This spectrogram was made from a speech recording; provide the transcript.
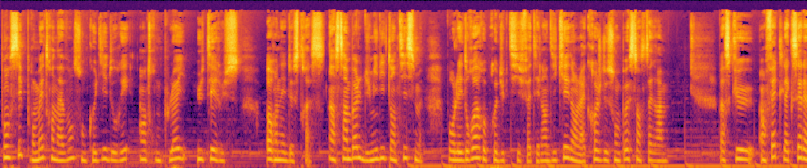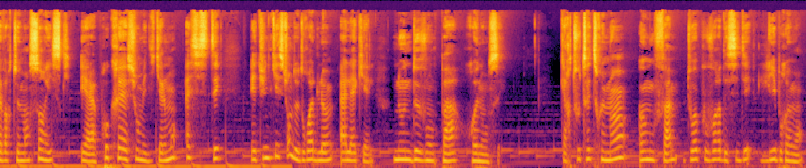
pensé pour mettre en avant son collier doré en trompe-l'œil utérus, orné de strass. Un symbole du militantisme pour les droits reproductifs, a-t-elle indiqué dans la croche de son post Instagram. Parce que, en fait, l'accès à l'avortement sans risque et à la procréation médicalement assistée est une question de droit de l'homme à laquelle nous ne devons pas renoncer. Car tout être humain, homme ou femme, doit pouvoir décider librement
